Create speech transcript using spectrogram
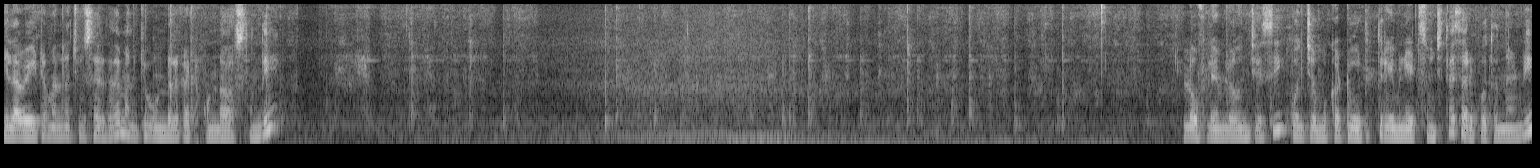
ఇలా వేయటం వలన చూసారు కదా మనకి ఉండలు కట్టకుండా వస్తుంది. లో ఫ్లేమ్లో ఉంచేసి కొంచెం ఒక టూ టు త్రీ మినిట్స్ ఉంచితే సరిపోతుందండి.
